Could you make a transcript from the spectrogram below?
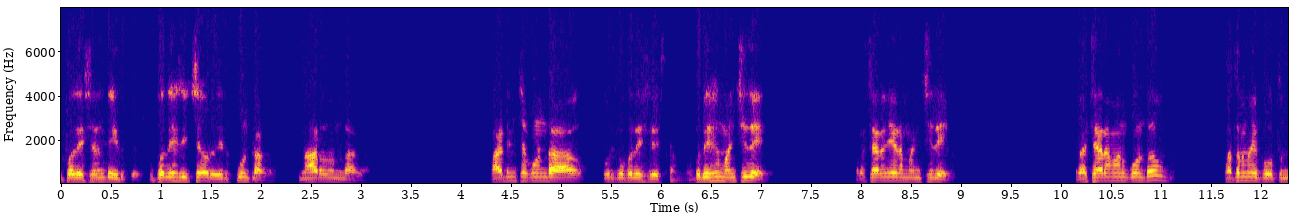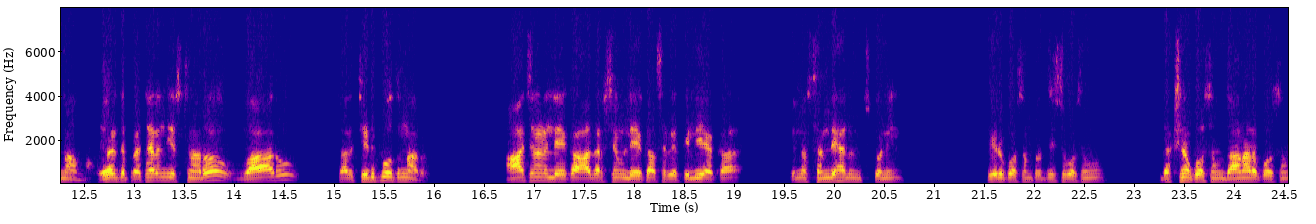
ఉపదేశాలు అంటే ఇరుకు ఉపదేశం ఇచ్చేవారు ఇరుక్కుంటారు. నారదం లాగా పాటించకుండా ఊరికి ఉపదేశం చేస్తాం. ఉపదేశం మంచిదే. ప్రచారం చేయడం మంచిదే. ప్రచారం అనుకుంటూ పతనమైపోతున్నాం. ఎవరైతే ప్రచారం చేస్తున్నారో వారు చాలా చెడిపోతున్నారు. ఆచరణ లేక ఆదర్శం లేక సరిగా తెలియక ఎన్నో సందేహాలు ఉంచుకొని పేరు కోసం ప్రతిష్ట కోసం దక్షిణ కోసం దానాల కోసం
